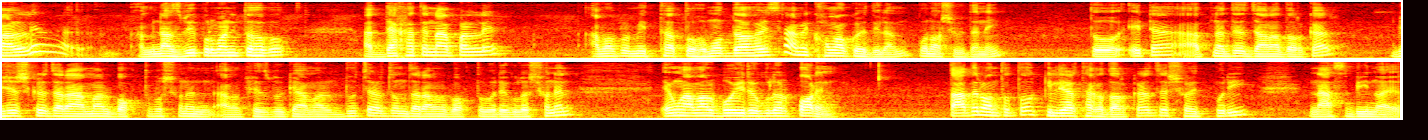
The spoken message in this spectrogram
পারলে আমি নাজবি প্রমাণিত হব। আর দেখাতে না পারলে আমার উপর মিথ্যা তহমত দেওয়া হয়েছে, আমি ক্ষমা করে দিলাম, কোনো অসুবিধা নেই। তো এটা আপনাদের জানা দরকার। বিশেষ করে যারা আমার বক্তব্য শোনেন, আমার ফেসবুকে আমার দু চারজন যারা আমার বক্তব্য রেগুলার শোনেন এবং আমার বই রেগুলার পড়েন, তাদের অন্তত ক্লিয়ার থাকা দরকার যে সৈয়দপুরি নাসবি নয়,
